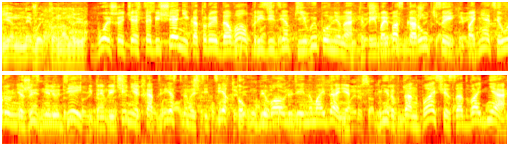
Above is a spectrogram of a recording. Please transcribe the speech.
є невиконаною. Большая часть обещаний, которые давал президент, не выполнена. Это и борьба с коррупцией, и поднятие уровня жизни людей, и привлечение к ответственности тех, кто убивал людей на Майдане. Мир в Донбассе за два дня.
